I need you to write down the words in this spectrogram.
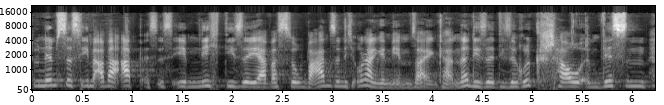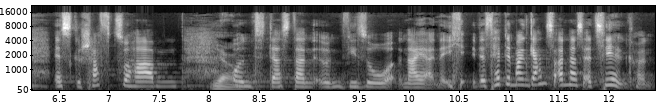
du nimmst es ihm aber ab. Es ist eben nicht diese, ja, was so wahnsinnig unangenehm sein kann, ne? diese, diese Rückschau im Wissen, es geschafft zu haben. Ja. Und das dann irgendwie so, naja, ich, das hätte man ganz anders erzählen können.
